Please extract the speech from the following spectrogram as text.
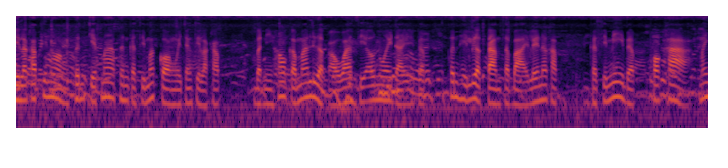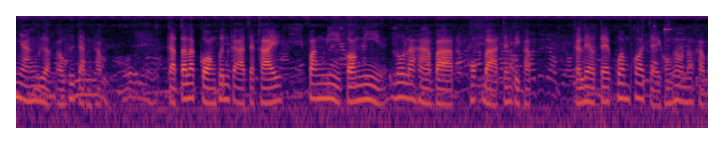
นี่แหละครับพี่น้องเพิ่นเก็บมาเพิ่นกะสิมากองไว้จังสิล่ะครับบัดนี้เฮาก็มาเลือกเอาว่าสิเอาหน่วยใดแบบเพิ่นให้เลือกตามสบายเลยนะครับกะสิมีแบบพ่อค้าไม่ยางเลือกเอาคือกันครับกัดตะละกองเพิ่นก็อาจจะขายฟังนี่กองนี่โลละหาบาทหกบาทจังติครับก็แล้วแต่ความพอใจของเฮาเนาะครับ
